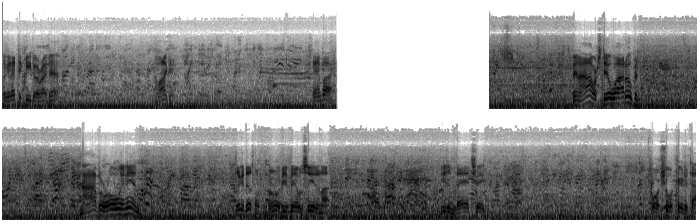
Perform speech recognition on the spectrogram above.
Look at that taquito right there. I like it. Stand by. It's been an hour, still wide open. Knives are rolling in. Look at this one. I don't know if you'll be able to see it or not. He's in bad shape for a short period of time.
